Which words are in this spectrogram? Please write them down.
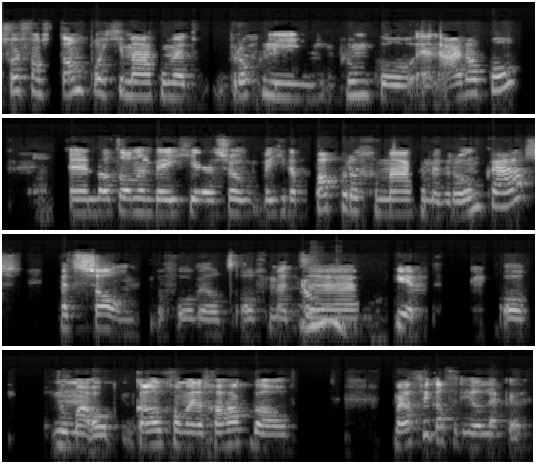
soort van stampotje maken met broccoli, bloemkool en aardappel. En dat dan een beetje, zo een beetje dat papperige maken met roomkaas. Met zalm bijvoorbeeld. Of met uh, kip. Of noem maar op. Kan ook gewoon met een gehaktbal. Maar dat vind ik altijd heel lekker.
